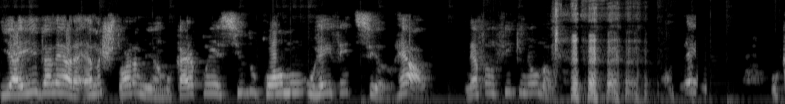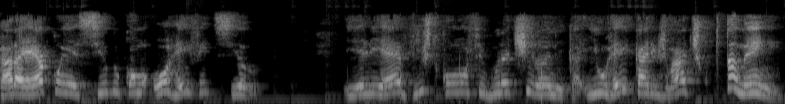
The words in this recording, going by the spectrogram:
E aí, galera, é na história mesmo. O cara é conhecido como o rei feiticeiro, real. Não é fanfic meu, não. o cara é conhecido como o rei feiticeiro. E ele é visto como uma figura tirânica. E o rei carismático, que também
